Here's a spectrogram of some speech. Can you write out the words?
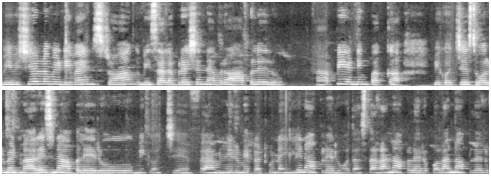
మీ విషయంలో మీ డివైన్ స్ట్రాంగ్ మీ సెలబ్రేషన్ ఎవరు ఆపలేరు. హ్యాపీ ఎండింగ్ పక్క. మీకు వచ్చే సోల్మేట్ మ్యారేజ్ని ఆపలేరు. మీకు వచ్చే ఫ్యామిలీని మీరు కట్టుకున్న ఇల్లుని ఆపలేరు. స్థలాన్ని ఆపలేరు పొలాన్ని ఆపలేరు.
